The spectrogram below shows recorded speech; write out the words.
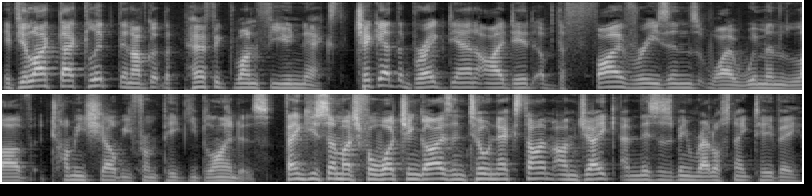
If you like that clip, then I've got the perfect one for you next. Check out the breakdown I did of the five reasons why women love Tommy Shelby from Peaky Blinders. Thank you so much for watching, guys. Until next time, I'm Jake, and this has been Rattlesnake TV.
